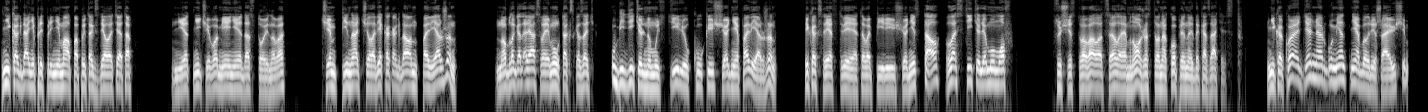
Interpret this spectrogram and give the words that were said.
никогда не предпринимал попыток сделать это, Нет ничего менее достойного, чем пинать человека, когда он повержен, но благодаря своему, так сказать, убедительному стилю Кук еще не повержен, и как следствие этого Пири еще не стал властителем умов. Существовало целое множество накопленных доказательств. Никакой отдельный аргумент не был решающим,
